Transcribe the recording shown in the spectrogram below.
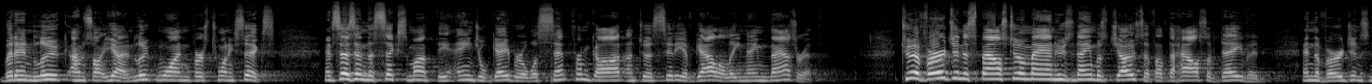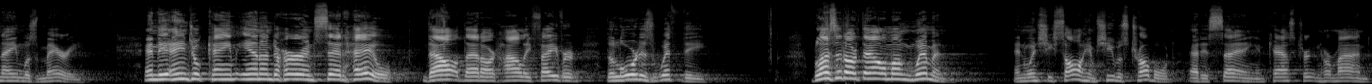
But in Luke, I'm sorry, yeah, in Luke 1, verse 26, it says, In the sixth month, the angel Gabriel was sent from God unto a city of Galilee named Nazareth, to a virgin espoused to a man whose name was Joseph of the house of David, and the virgin's name was Mary. And the angel came in unto her and said, Hail, thou that art highly favored, the Lord is with thee. Blessed art thou among women. And when she saw him, she was troubled at his saying, and cast her in her mind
